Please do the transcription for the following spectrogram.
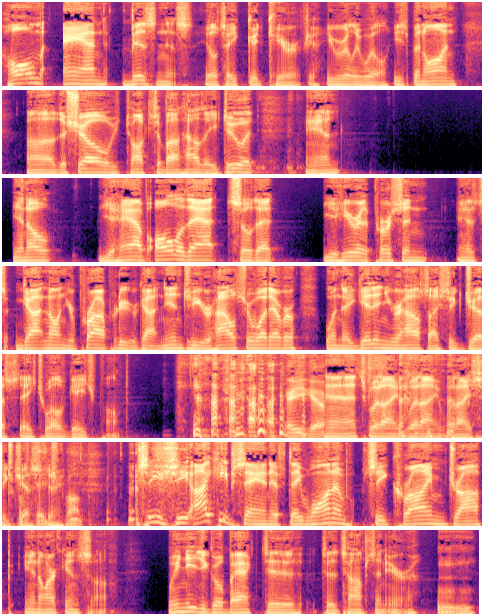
Home and business. He'll take good care of you. He really will. He's been on uh, the show. He talks about how they do it. And, you know, you have all of that so that you hear the person has gotten on your property or gotten into your house or whatever. When they get in your house, I suggest a 12 gauge pump. there you go. And that's what I what I what I suggest. See, see, I keep saying if they want to see crime drop in Arkansas, we need to go back to to the Thompson era. hmm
